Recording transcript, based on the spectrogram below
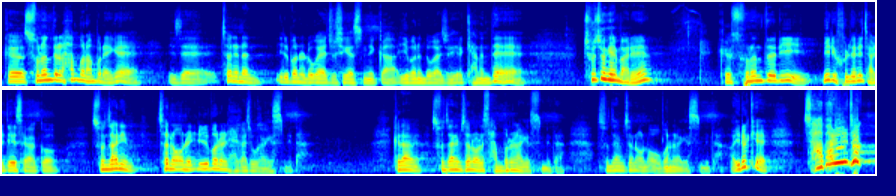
그 순원들 한 분 한 분에게 이제 전에는 1번을 누가 해주시겠습니까? 2번은 누가 해주시 이렇게 하는데 주중에 말에 그 순원들이 미리 훈련이 잘 되어 있어 갖고 순장님 저는 오늘 1번을 해가지고 가겠습니다. 그 다음에 순장님 저는 오늘 3번을 하겠습니다. 순장님 저는 오늘 5번을 하겠습니다. 이렇게 자발적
